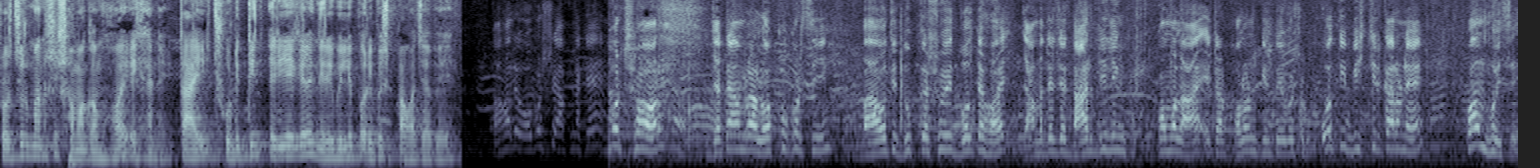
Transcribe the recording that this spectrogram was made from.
প্রচুর মানুষের সমাগম হয় এখানে। তাই ছুটির দিন এড়িয়ে গেলে নিরিবিলি পরিবেশ পাওয়া যাবে। বছর যেটা আমরা লক্ষ্য করছি বা অতি দুঃখের সহিত বলতে হয় যে আমাদের যে দার্জিলিং কমলা, এটার ফলন কিন্তু এবছর অতি বৃষ্টির কারণে কম হয়েছে।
